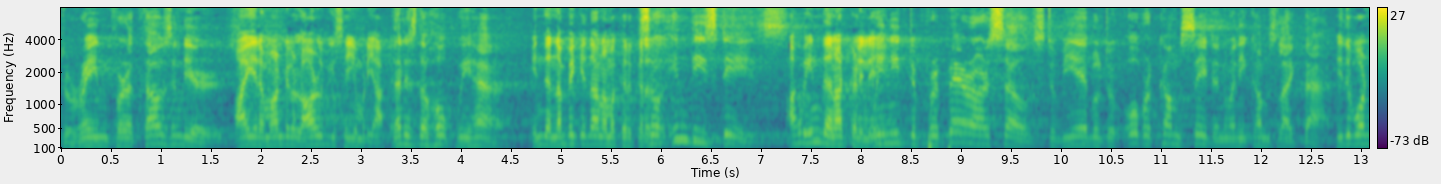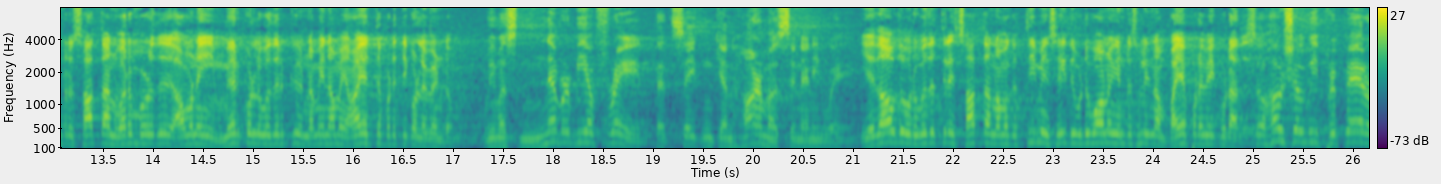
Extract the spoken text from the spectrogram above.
to reign for a thousand years. ஆயிரம் ஆண்டுகள் ஆளுகை செய்ய முடியாக That is the hope we have. இந்த நம்பிக்கை தான் நமக்கு இருக்கிறது So in these days, ஆகவே இந்த நாட்களிலே we need to prepare ourselves to be able to overcome Satan when he comes like that. இது போன்று சாத்தான் வரும்பொழுது அவனை மேற்கொள்வதற்கு நம்மை நாமே ஆயத்தப்படுத்திக் கொள்ள வேண்டும் We must never be afraid that Satan can harm us in any way. ஏதாவது ஒரு விதத்திலே சாத்தான் நமக்கு தீமை செய்து விடுவானோ என்று சொல்லி நாம் பயப்படவே கூடாது So how shall we prepare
